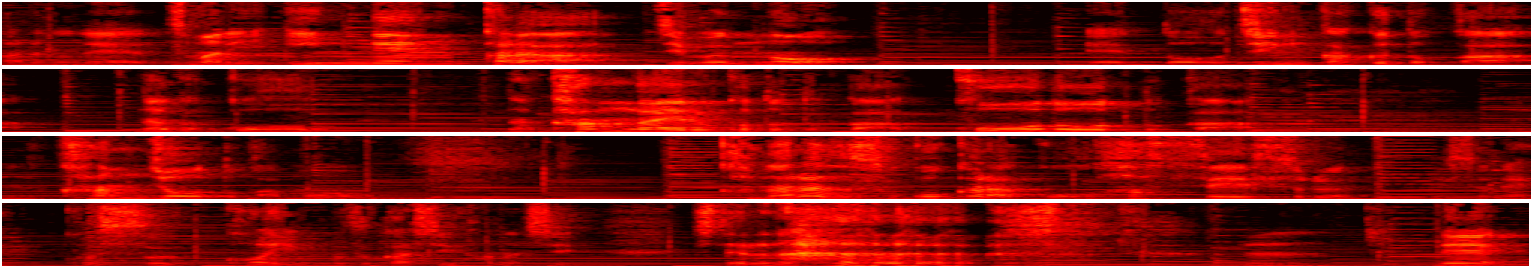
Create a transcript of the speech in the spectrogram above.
あるのでつまり因縁から自分の、えーと、人格とかなんかこうな考えることとか行動とか感情とかも必ずそこからこう発生するんですよね。これすっごい難しい話してるな。うん。で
